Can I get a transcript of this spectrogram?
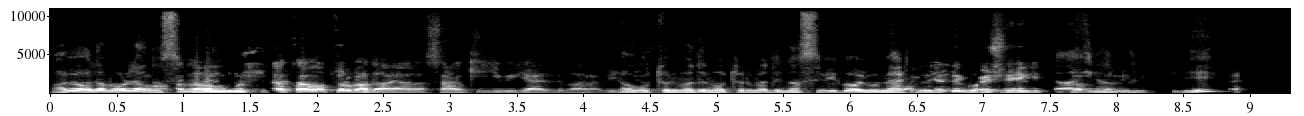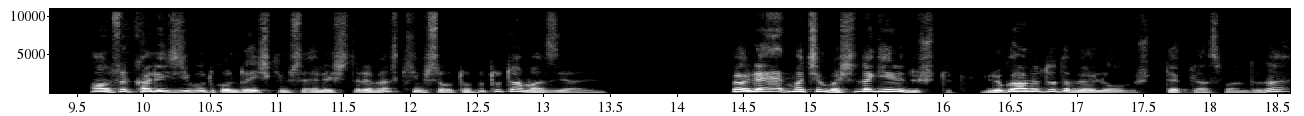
Abi o adam oradan O nasıl Adamın vuruşu da tam oturmadı ayağına sanki gibi geldi bana. ya Bilmiyorum. oturmadı oturmadı nasıl bir gol bu? Mert Müldür'ün golü köşeye gitti daha inanılır gibi değil. Ondan sonra kaleciyi bu konuda hiç kimse eleştiremez. Kimse o topu tutamaz yani. Böyle maçın başında geri düştük. Lugano'da da böyle olmuş deplasmanda da.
